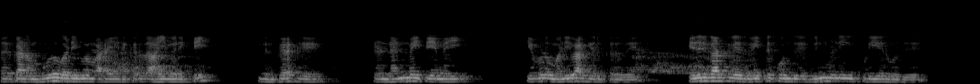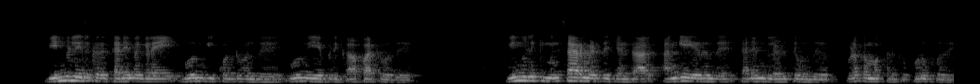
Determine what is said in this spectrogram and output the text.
அதற்கான முழு வடிவம் வர இருக்கிறது ஆய்வறிக்கை. இதன் பிறகு இதன் நன்மை தேமை எவ்வளவு மலிவாக இருக்கிறது? எதிர்காலத்தில் இதை வைத்துக்கொண்டு விண்வெளியில் குடியேறுவது விண்வெளியில் இருக்கிற தனிமங்களை பூமிக்கு கொண்டு வந்து பூமியை எப்படி காப்பாற்றுவது? விண்வெளிக்கு மின்சாரம் எடுத்து சென்றால் அங்கே இருந்து தனிமங்கள் எடுத்து வந்து உலக மக்களுக்கு கொடுப்பது.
